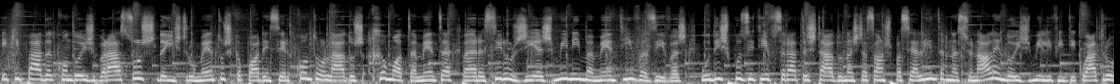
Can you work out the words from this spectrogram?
equipada com dois braços de instrumentos que podem ser controlados remotamente para cirurgias minimamente invasivas. O dispositivo será testado na Estação Espacial Internacional em 2024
